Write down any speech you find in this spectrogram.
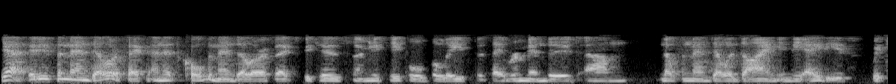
Yeah, it is the Mandela effect, and it's called the Mandela effect because so many people believe that they remembered um, Nelson Mandela dying in the 80s, which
